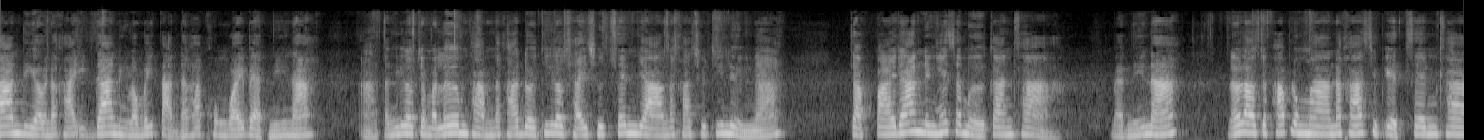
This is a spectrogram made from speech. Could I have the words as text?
ด้านเดียวนะคะ อีกด้านหนึ่งเราไม่ตัดนะคะ คงไว้แบบนี้นะ อ่า ตอนนี้เราจะมาเริ่มทำนะคะ โดยที่เราใช้ชุดเส้นยาวนะคะ ชุดที่1นะจับปลายด้านหนึ่งให้เสมอกันค่ะ แบบนี้นะ แล้วเราจะพับลงมานะคะ11เซนค่ะ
